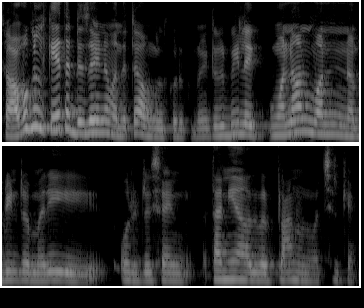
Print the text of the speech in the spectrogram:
ஸோ அவங்களுக்கு ஏற்ற டிசைனை வந்துட்டு அவங்களுக்கு கொடுக்கணும். It will be like one on one அப்படின்ற மாதிரி ஒரு டிசைன் தனியாக அது ஒரு பிளான் ஒன்று வச்சுருக்கேன்.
